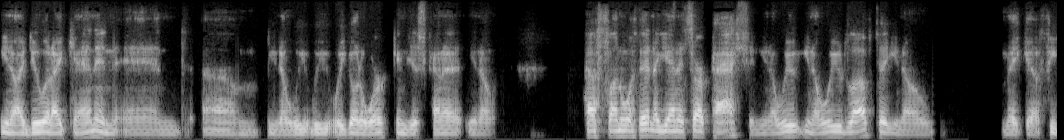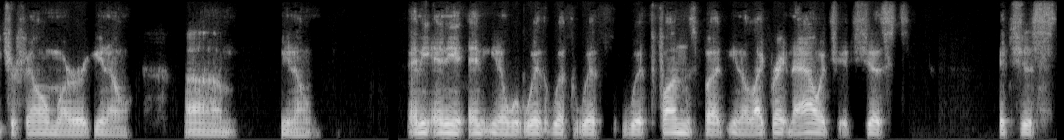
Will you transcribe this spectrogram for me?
you know, I do what I can, and and um, you know, we we we go to work and just kind of, you know, have fun with it. And again, it's our passion. You know, we you know we would love to you know make a feature film or you know, um, you know, any any and you know with with with with funds. But you know, like right now, it's it's just it's just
